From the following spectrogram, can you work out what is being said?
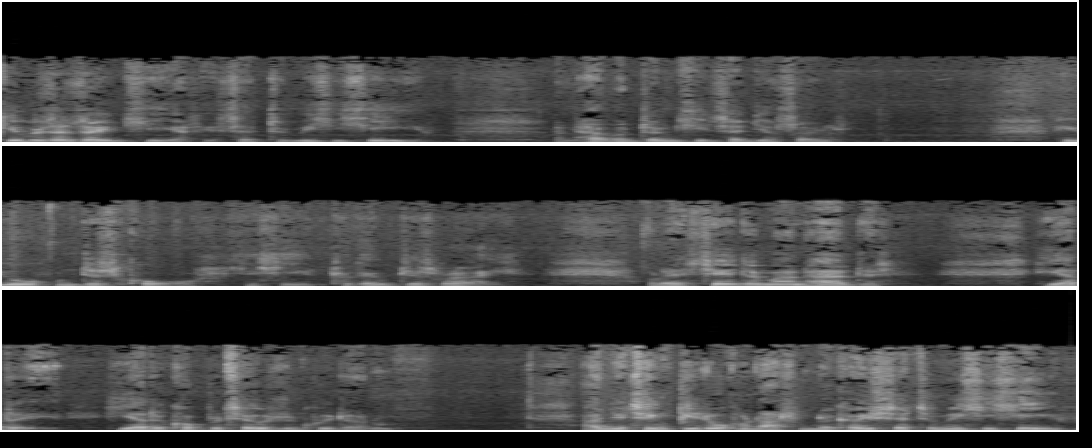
give us a drink here, he said to Mickey Keeve. And have a drink, he said, yourself. He opened this coat, you see, took out this rag. But I say the man had, he had a, he had a couple of thousand quid on him. And you think be looking at him, like I said to Mickey Keeve,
